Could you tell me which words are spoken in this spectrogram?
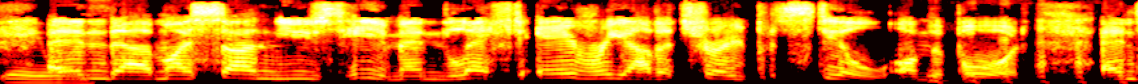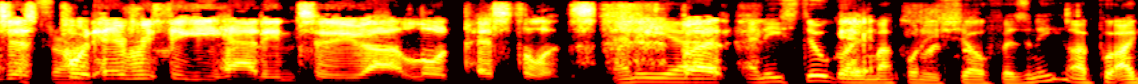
Was. and uh, my son used him and left every other troop still on the board and just That's right. put everything he had into uh, Lord Pestilence. And he uh, but and he's still got yeah. him up on his shelf, isn't he? I put I,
